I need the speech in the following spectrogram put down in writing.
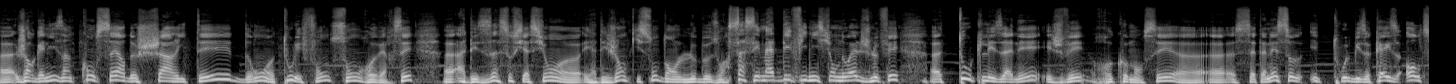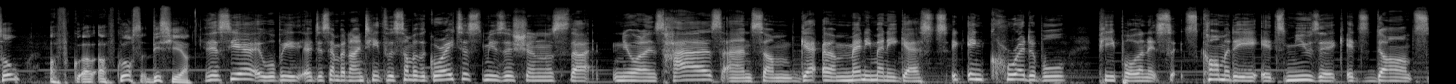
euh, j'organise un concert de charité dont euh, tous les fonds sont reversés euh, à des associations et à des gens qui sont dans le besoin. Ça, c'est ma définition de Noël. Je le fais toutes les années et je vais recommencer cette année. So it will be the case also, of, of course, this year. This year it will be uh, December 19th with some of the greatest musicians that New Orleans has and some ge- uh, many, many guests. Incredible people. And it's, it's comedy, it's music, it's dance.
